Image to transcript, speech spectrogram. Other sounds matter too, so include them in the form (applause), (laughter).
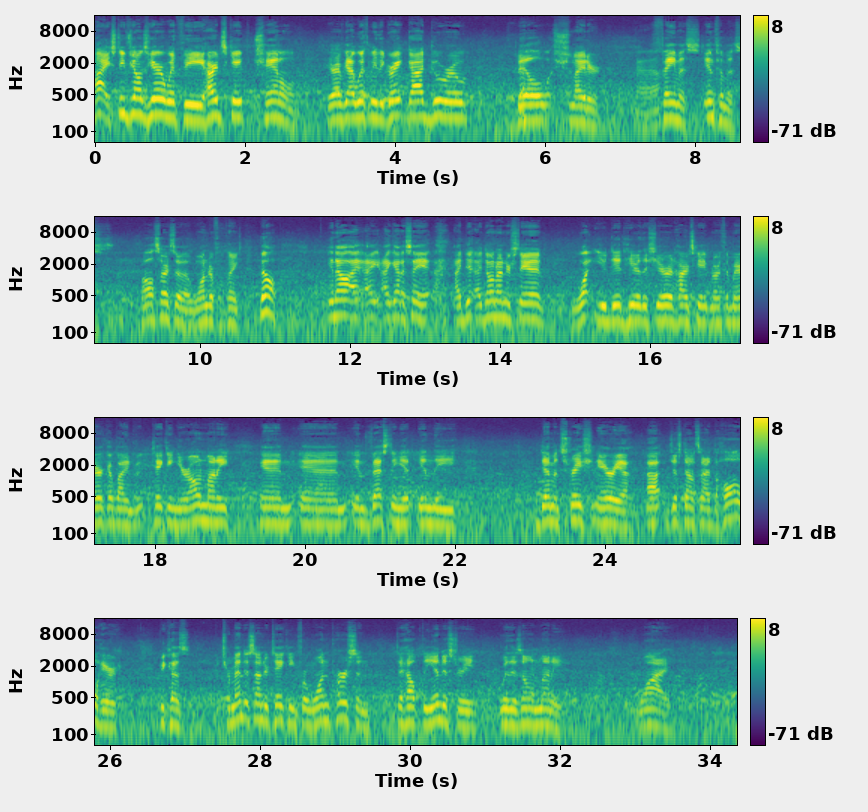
Hi, Steve Jones here with the Hardscape channel. Here I've got with me the great God guru, Bill Schneider. Famous, infamous, all sorts of wonderful things. Bill, you know, I, I, I got to say, I, I don't understand what you did here this year at Hardscape North America by inv- taking your own money and, and investing it in the demonstration area uh, just outside the hall here because a tremendous undertaking for one person to help the industry with his own money. Why?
